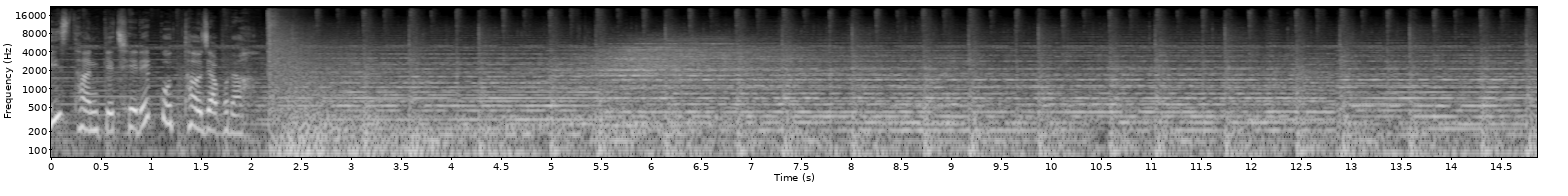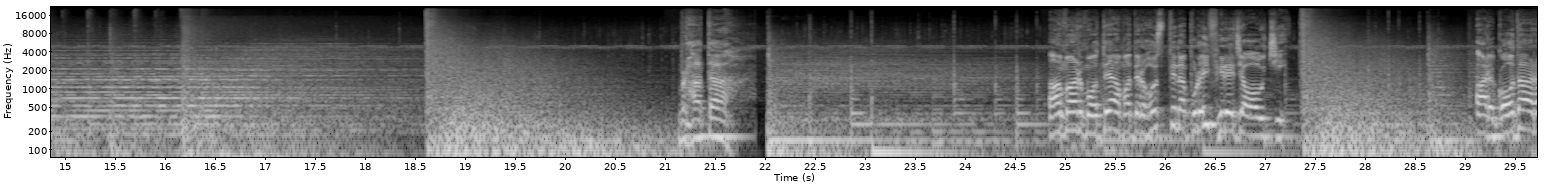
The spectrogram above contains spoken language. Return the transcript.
এই স্থানকে ছেড়ে কোথাও যাব না। ভ্রাতা আমার মতে আমাদের হস্তিনাপুরেই ফিরে যাওয়া উচিত। আর গদার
